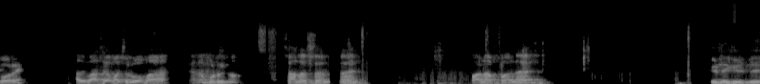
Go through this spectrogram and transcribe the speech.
போறேன். அது வாசகமா சொல்லுவோமா? போட்டிருக்கான். சலசல பல பல கிடுகிடு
